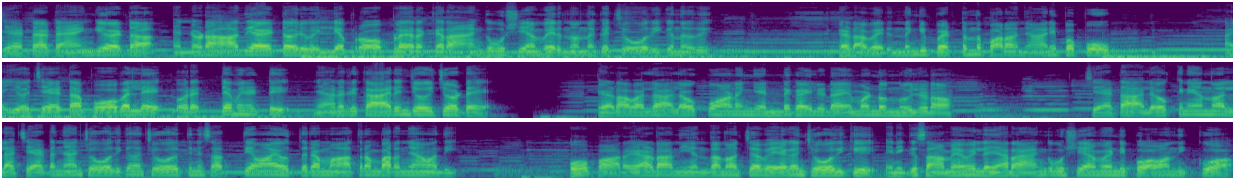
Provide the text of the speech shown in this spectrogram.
ചേട്ടാ താങ്ക് യു ഏട്ടാ. എന്നോട് ആദ്യമായിട്ട് ഒരു വലിയ പ്രോ പ്ലെയറൊക്കെ റാങ്ക് പുഷ് ചെയ്യാൻ വരുന്നോന്നൊക്കെ ചോദിക്കുന്നത്. എടാ വരുന്നെങ്കിൽ പെട്ടെന്ന് പറ. ഞാനിപ്പോൾ പോവും. അയ്യോ ചേട്ടാ പോവല്ലേ? ഒരൊറ്റ മിനിറ്റ് ഞാനൊരു കാര്യം ചോദിച്ചോട്ടെ? എടാ വല്ല അലോക്കുവാണെങ്കിൽ എന്റെ കയ്യിൽ ഡയമണ്ട് ഒന്നുമില്ലടാ. ചേട്ടാ അലോക്കിനെയൊന്നും അല്ല ചേട്ടാ ഞാൻ ചോദിക്കുന്ന ചോദ്യത്തിന് സത്യമായ ഉത്തരം മാത്രം പറഞ്ഞാൽ മതി. ഓ പറയാടാ. നീ എന്താന്ന് വെച്ചാൽ വേഗം ചോദിക്ക്. എനിക്ക് സമയമില്ല. ഞാൻ റാങ്ക് പുഷ് ചെയ്യാൻ വേണ്ടി പോവാൻ നിൽക്കുക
